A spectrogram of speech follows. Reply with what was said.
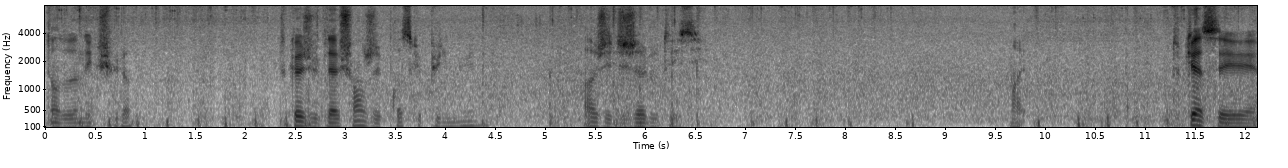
Étant donné que je suis là. En tout cas, j'ai eu de la chance, j'ai presque plus de mine. Ah, j'ai déjà looté ici. Ouais. En tout cas, c'est...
